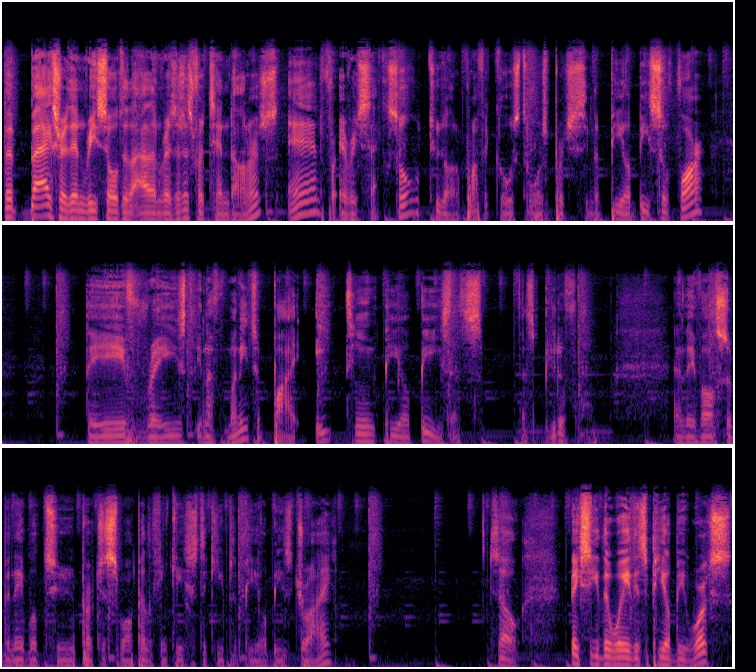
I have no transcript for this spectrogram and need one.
The bags are then resold to the island residents for $10, and for every sack sold, $2 profit goes towards purchasing the PLB. So far, they've raised enough money to buy 18 PLBs. That's that's beautiful and they've also been able to purchase small pelican cases to keep the PLBs dry. So, basically, the way this PLB works,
